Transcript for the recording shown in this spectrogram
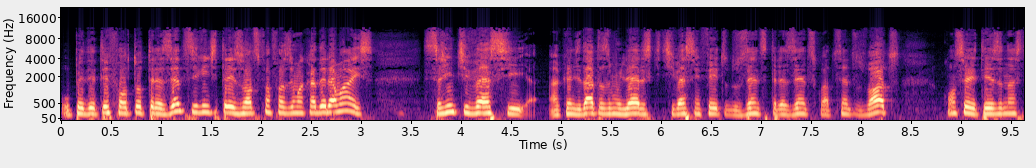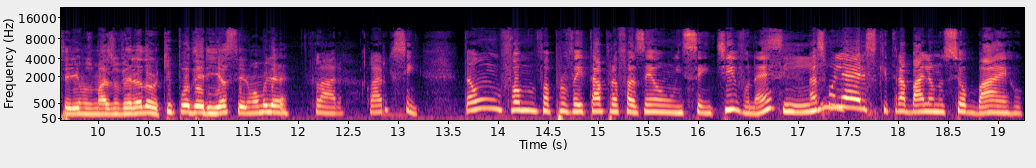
O PDT faltou 323 votos para fazer uma cadeira a mais. Se a gente tivesse a candidatas mulheres que tivessem feito 200, 300, 400 votos, com certeza nós teríamos mais um vereador, que poderia ser uma mulher. Claro, claro que sim. Então vamos aproveitar para fazer um incentivo, né? Sim. As mulheres que trabalham no seu bairro,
